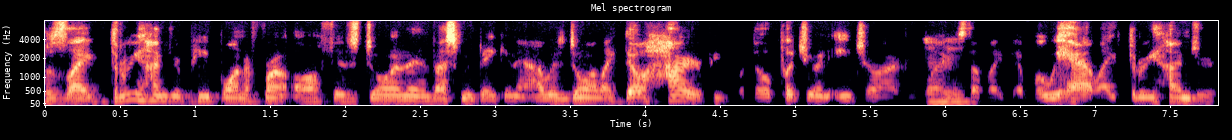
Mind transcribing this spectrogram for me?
was like 300 people in the front office doing the investment banking i was doing like they'll hire people they'll put you in hr you like, and stuff like that but we had like 300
